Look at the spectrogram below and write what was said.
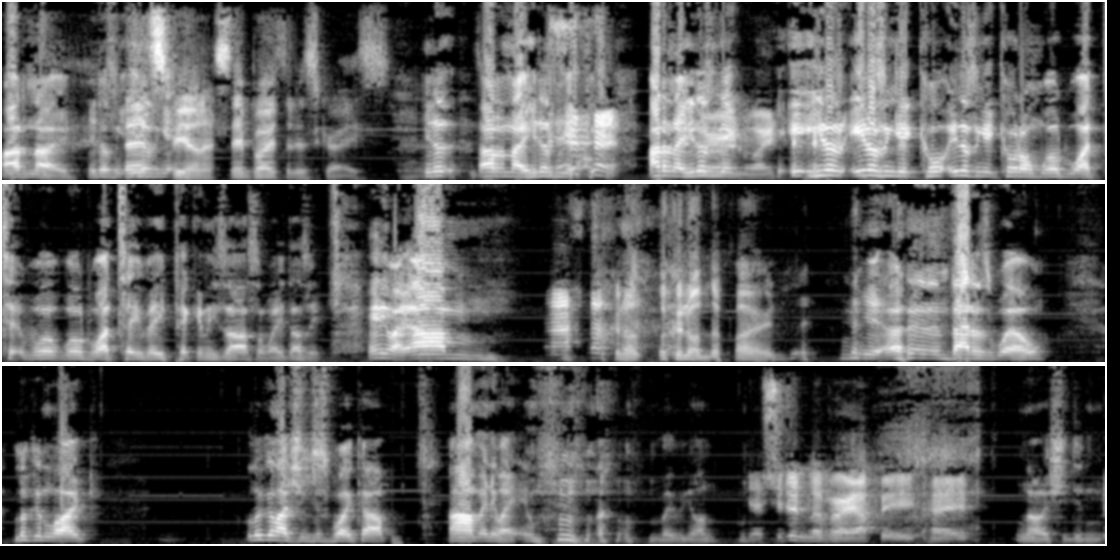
I don't know. He doesn't. Let's doesn't be get. honest, they're both a disgrace. He does, I don't know. He doesn't get. I don't know. He doesn't In their own get. He, he doesn't. He doesn't get caught. He doesn't get caught on worldwide t- worldwide TV picking his ass away, does he? Anyway, um, looking, on, looking on the phone. yeah, and that as well. Looking like, looking like she just woke up. Um. Anyway, moving on. yeah, she didn't look very happy. Hey, No, she didn't.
